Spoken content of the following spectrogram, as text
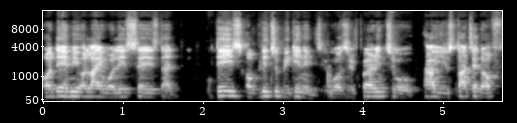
Odemi Olaiwale says that days of little beginnings. It was referring to how you started off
